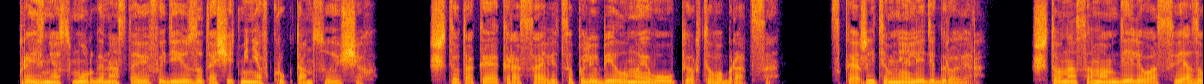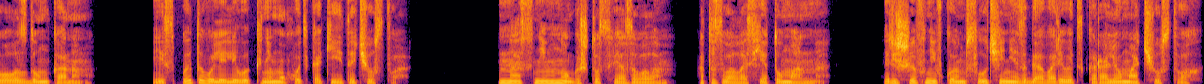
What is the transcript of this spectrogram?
— произнес Морган, оставив идею затащить меня в круг танцующих. «Что такая красавица полюбила моего упертого братца? Скажите мне, леди Гровер, что на самом деле вас связывало с Дунканом? Испытывали ли вы к нему хоть какие-то чувства?» «Нас немного что связывало», — отозвалась я туманно решив ни в коем случае не заговаривать с королем о чувствах.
